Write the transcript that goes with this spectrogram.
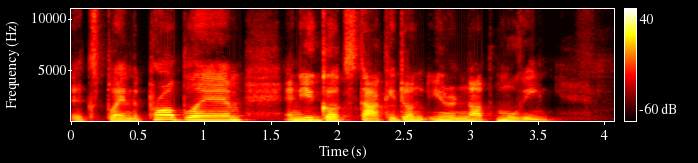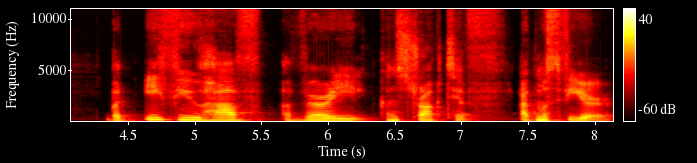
explain the problem, and you got stuck. You don't, you're not moving. But if you have a very constructive atmosphere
